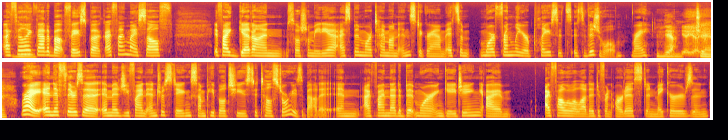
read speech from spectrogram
i feel mm. like that about facebook. I find myself if i get on social media i spend more time on instagram. It's a more friendlier place. It's it's visual right? Mm-hmm. yeah yeah yeah, yeah, right and if there's a image you find interesting some people choose to tell stories about it and i find that a bit more engaging. I i follow a lot of different artists and makers and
